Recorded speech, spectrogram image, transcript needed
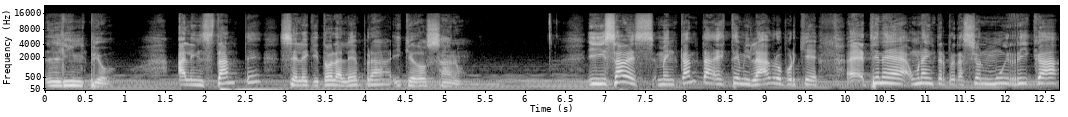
limpio. Al instante se le quitó la lepra y quedó sano. Y sabes, me encanta este milagro porque eh, tiene una interpretación muy rica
